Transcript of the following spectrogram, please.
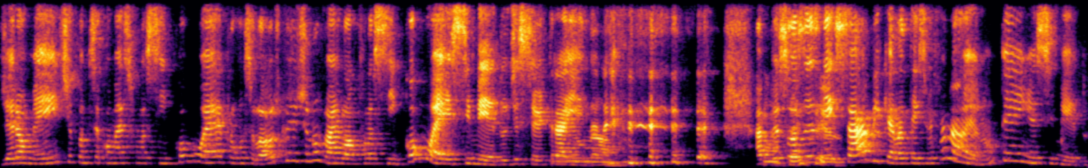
geralmente, quando você começa a falar assim, como é para você? Lógico que a gente não vai logo falar assim, como é esse medo de ser traída, não, não. né? a Com pessoa certeza. às vezes nem sabe que ela tem esse medo, fala, não, eu não tenho esse medo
